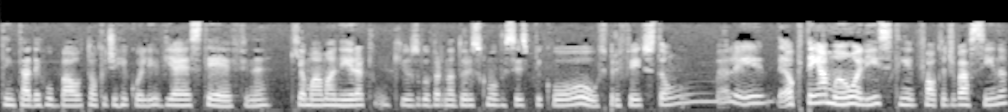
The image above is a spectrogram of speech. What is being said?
tentar derrubar o toque de recolher via STF, né? Que é uma maneira que, que os governadores, como você explicou, os prefeitos estão ali, é o que tem à mão ali, se tem falta de vacina,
